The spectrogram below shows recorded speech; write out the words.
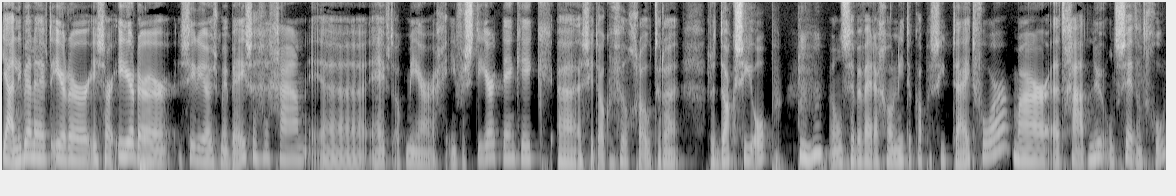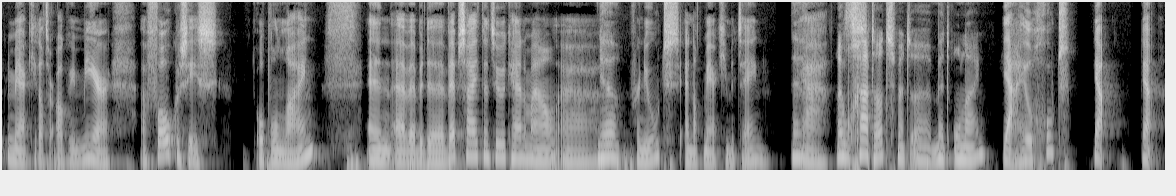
ja, Libelle heeft eerder, is er eerder serieus mee bezig gegaan. Eh, heeft ook meer geïnvesteerd, denk ik. Eh, er zit ook een veel grotere redactie op. Mhm. Bij ons hebben wij daar gewoon niet de capaciteit voor. Maar het gaat nu ontzettend goed. Dan merk je dat er ook weer meer eh, focus is op online. En we hebben de website natuurlijk helemaal vernieuwd. En dat merk je meteen. Ja. Ja, En hoe gaat dat met, met online? ja heel goed. Ja, ja.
